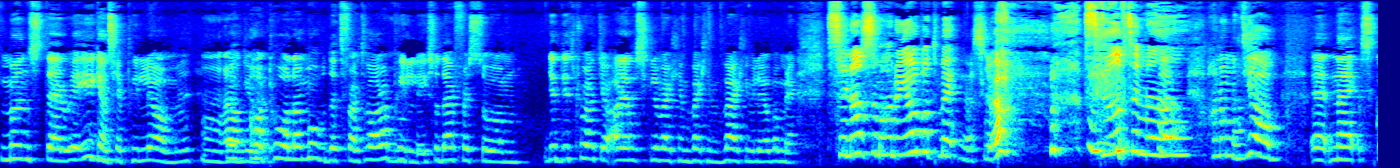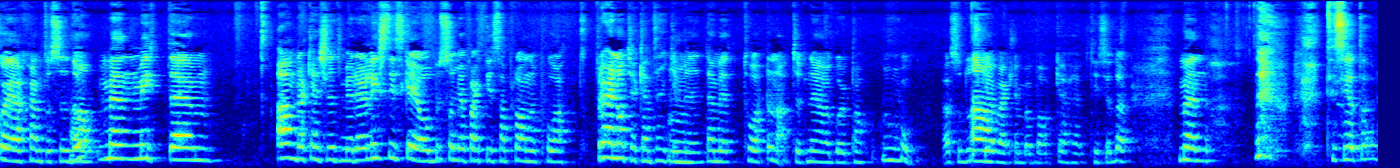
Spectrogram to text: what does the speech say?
mönster och jag är ganska pillig av mig. Mm, jag gud. har tålamodet för att vara pillig så därför så jag, jag tror att jag, jag skulle verkligen, verkligen, verkligen vilja jobba med det. Så någon som har något jobbat med... Nej, skojar. Skriv till mig. Har någon något jobb? Eh, nej, skojar skämt åsido. Ja. Men mitt ehm, andra kanske lite mer realistiska jobb som jag faktiskt har planer på att... För det här är något jag kan tänka mig, det här med tårtorna, typ när jag går i pension. Alltså då ska Mm. Ja. jag verkligen börja baka tills jag dör. Men Tills jag dör.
